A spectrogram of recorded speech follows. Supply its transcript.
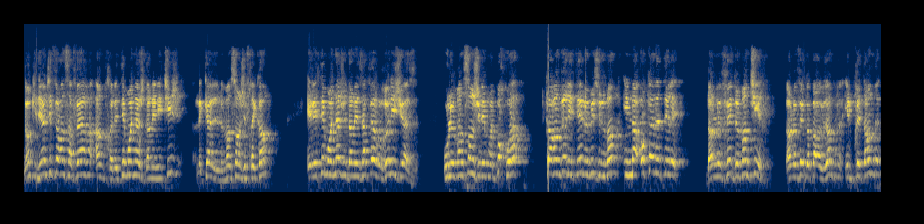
Donc il y a une différence à faire entre les témoignages dans les litiges, lesquels le mensonge est fréquent, et les témoignages dans les affaires religieuses, où le mensonge est le moins. Pourquoi? Car en vérité, le musulman, il n'a aucun intérêt dans le fait de mentir, dans le fait que par exemple, il prétende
